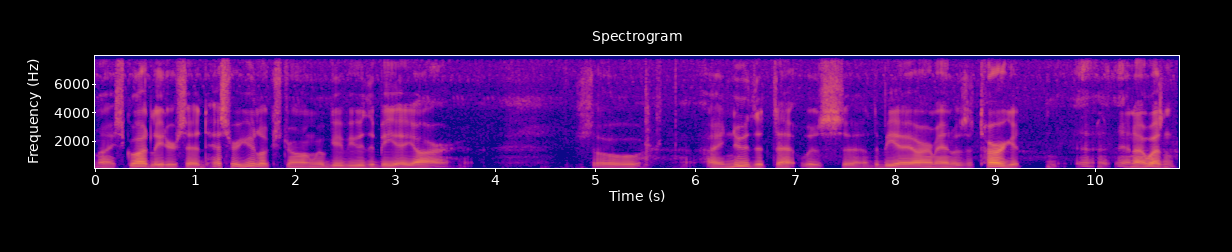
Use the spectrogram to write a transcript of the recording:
my squad leader said, Hesser, you look strong, we'll give you the BAR. So I knew that that was, uh, the BAR man was a target, uh, and I wasn't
